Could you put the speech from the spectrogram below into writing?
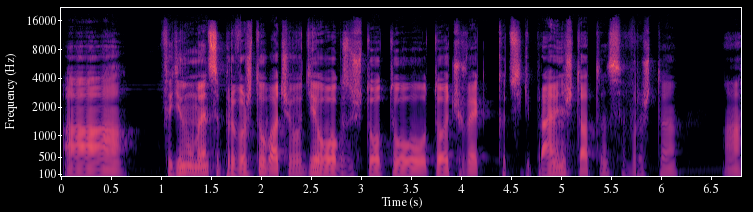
А, в един момент се превръща обаче в диалог, защото този човек, като си ги прави нещата, се връща а,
